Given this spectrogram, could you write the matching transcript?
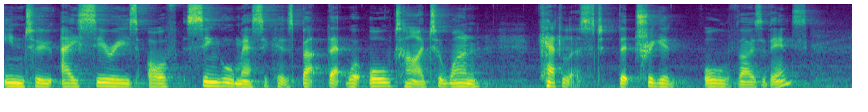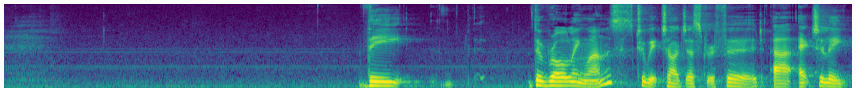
into a series of single massacres, but that were all tied to one catalyst that triggered all of those events. The, the rolling ones, to which I just referred, are actually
